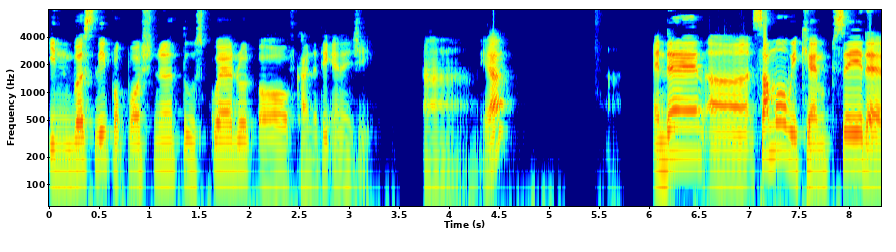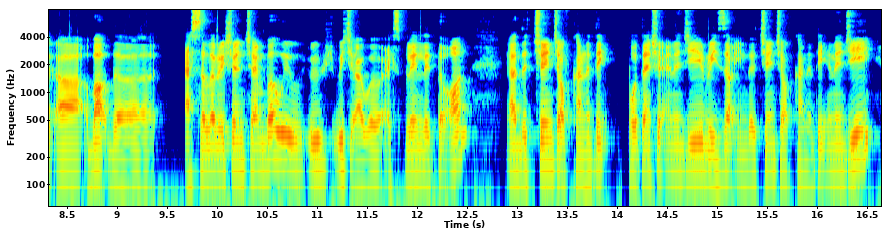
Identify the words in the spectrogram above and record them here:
inversely proportional to square root of kinetic energy uh, yeah. And then uh, some more we can say that uh, about the acceleration chamber which I will explain later on. Yeah, the change of kinetic potential energy result in the change of kinetic energy.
